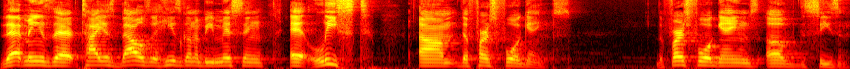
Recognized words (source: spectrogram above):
that means that Tyus Bowser, he's going to be missing at least um, the first four games. The first four games of the season.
